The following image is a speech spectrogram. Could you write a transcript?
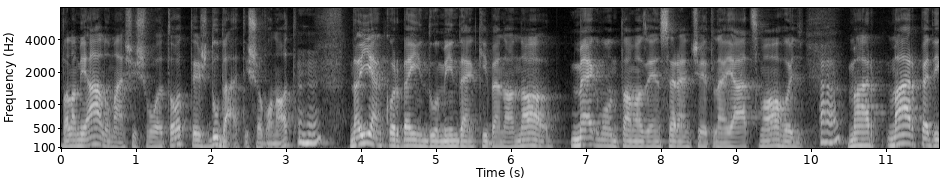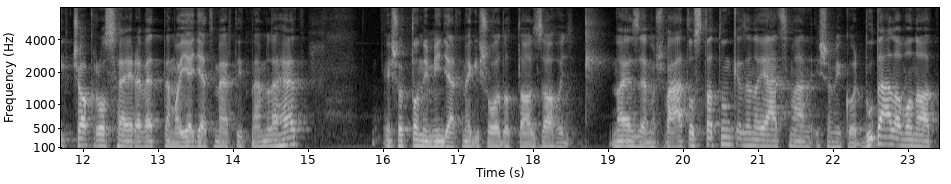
valami állomás is volt ott, és dudált is a vonat. Uh-huh. Na ilyenkor beindul mindenkiben a, na megmondtam az én szerencsétlen játszma, hogy uh-huh. már, már pedig csak rossz helyre vettem a jegyet, mert itt nem lehet, és ott Tony mindjárt meg is oldotta azzal, hogy na ezzel most változtatunk ezen a játszmán, és amikor dudál a vonat,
